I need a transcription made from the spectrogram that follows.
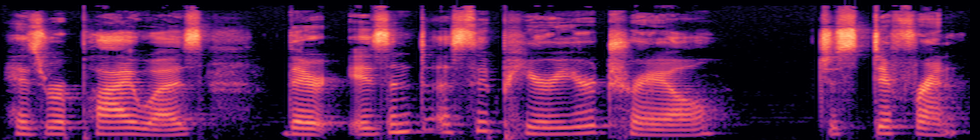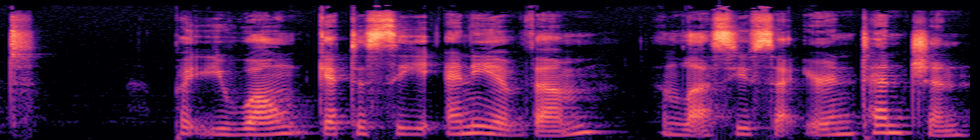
His reply was, There isn't a superior trail, just different, but you won't get to see any of them unless you set your intention.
